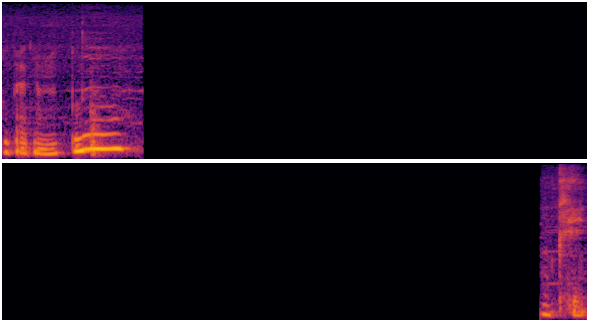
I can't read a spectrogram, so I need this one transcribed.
Go back in with blue. Okay.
